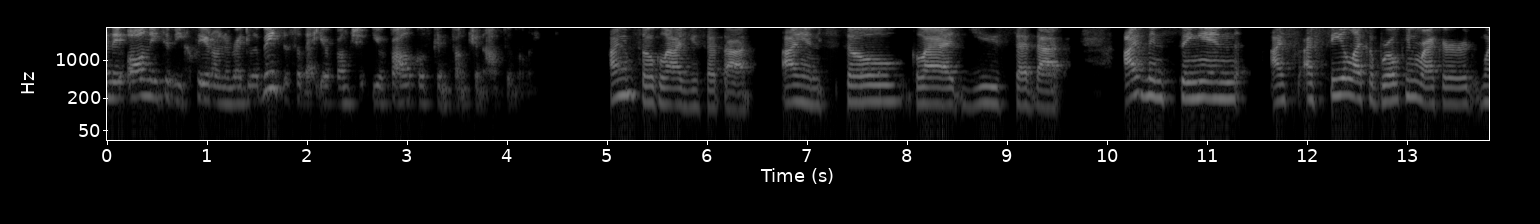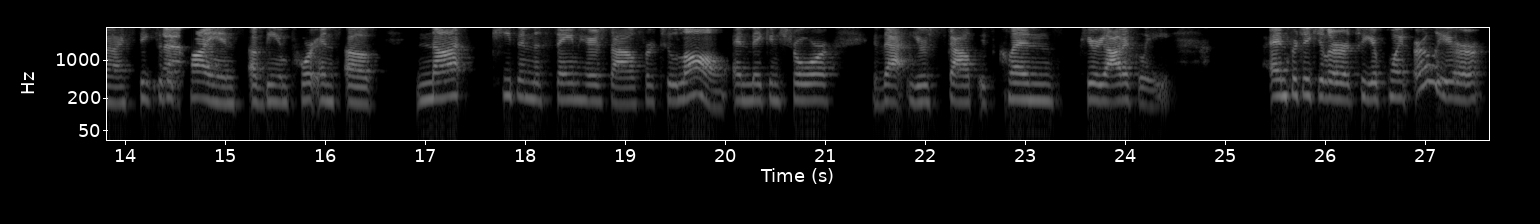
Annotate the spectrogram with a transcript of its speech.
and they all need to be cleared on a regular basis so that your function, your follicles can function optimally. I am so glad you said that. I am so glad you said that. I've been singing I, I feel like a broken record when I speak to yeah. the clients of the importance of not keeping the same hairstyle for too long and making sure that your scalp is cleansed periodically. And particular to your point earlier,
